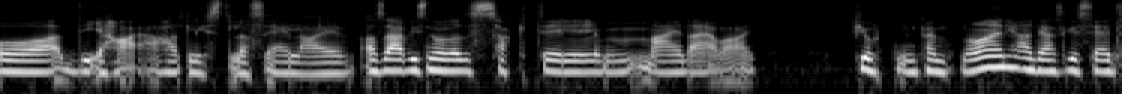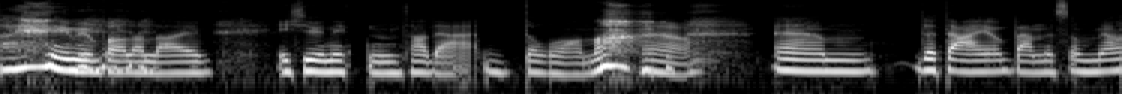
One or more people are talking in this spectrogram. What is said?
og de har jeg hatt lyst til å se live. Altså, hvis noen hadde sagt til meg da jeg var 14-15 år at jeg skulle se Tame Impala live i 2019, så hadde jeg dåna. Ja. Um, dette er jo bandet som ja,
